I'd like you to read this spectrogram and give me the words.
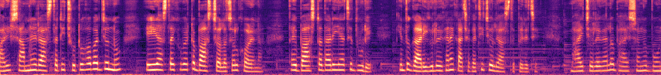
বাড়ির সামনের রাস্তাটি ছোট হবার জন্য এই রাস্তায় খুব একটা বাস চলাচল করে না। তাই বাসটা দাঁড়িয়ে আছে দূরে, কিন্তু গাড়িগুলো এখানে কাছাকাছি চলে আসতে পেরেছে। ভাই চলে গেল, ভাইয়ের সঙ্গে বোন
